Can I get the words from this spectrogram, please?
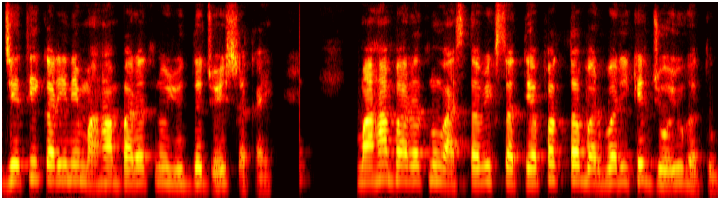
જેથી કરીને મહાભારતનું યુદ્ધ જોઈ શકાય. મહાભારતનું વાસ્તવિક સત્ય ફક્ત બર્બરીકે જોયું હતું.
